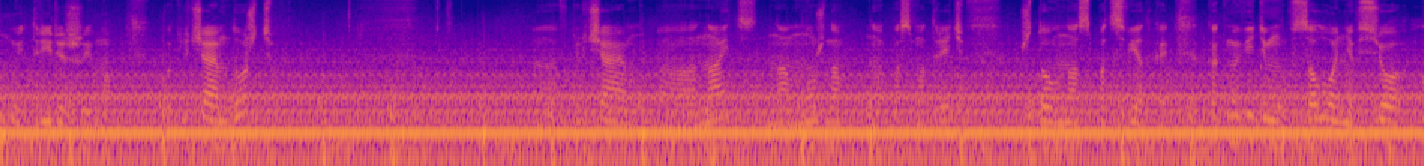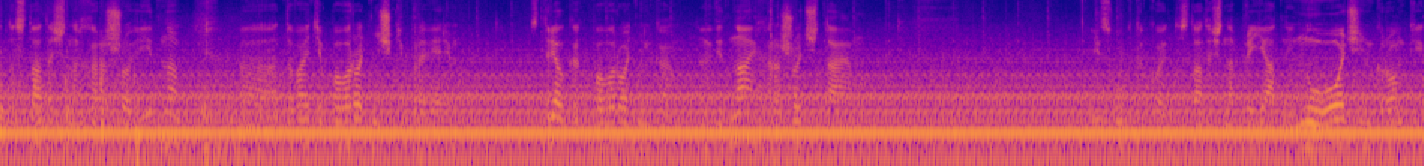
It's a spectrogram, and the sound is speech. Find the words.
Ну и три режима. Выключаем дождь. Э, включаем Night. Нам нужно посмотреть, что у нас с подсветкой. Как мы видим, в салоне все достаточно хорошо видно. Давайте поворотнички проверим. Стрелка поворотника видна и хорошо читаем. И звук такой достаточно приятный, ну очень громкий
